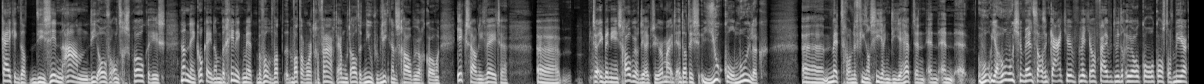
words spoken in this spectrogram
kijk ik dat, die zin aan die over ons gesproken is. En dan denk ik, oké, dan begin ik met bijvoorbeeld wat, wat er wordt gevraagd. Er moet altijd nieuw publiek naar de Schouwburg komen. Ik zou niet weten ik ben niet eens schouwburgdirecteur, maar dat is joekel moeilijk. Uh, met gewoon de financiering die je hebt. En, en, en uh, hoe, ja, hoe moet je mensen als een kaartje, weet je wel, 25 euro kost of meer.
